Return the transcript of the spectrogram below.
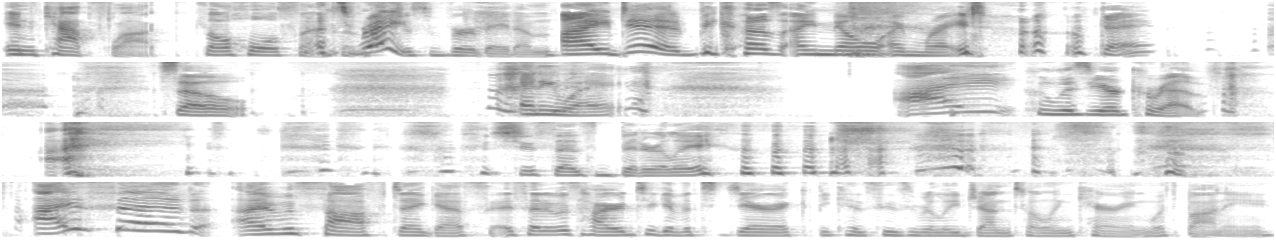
in caps lock. The whole sentence. That's right. Just verbatim. I did because I know I'm right. okay? So, anyway, I who was your Karev? I she says bitterly. I said I was soft, I guess. I said it was hard to give it to Derek because he's really gentle and caring with Bonnie.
